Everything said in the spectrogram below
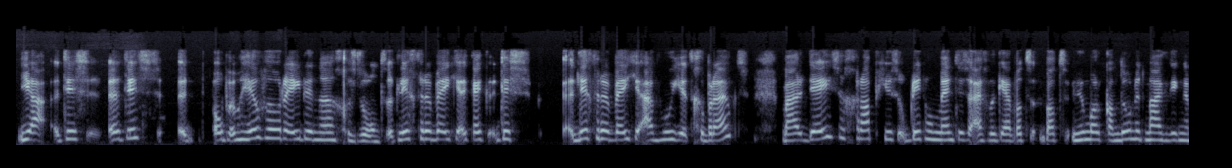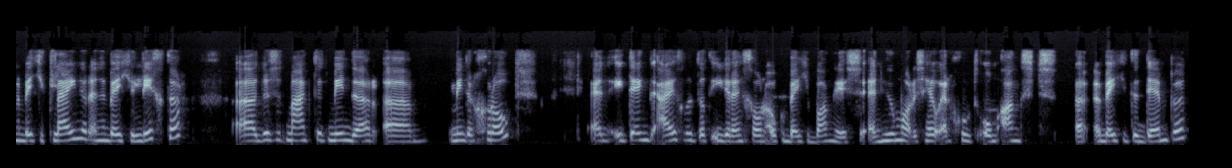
ja het is, het is op heel veel redenen gezond. Het ligt er een beetje. Kijk, het is. Het ligt er een beetje aan hoe je het gebruikt. Maar deze grapjes op dit moment is eigenlijk wat, wat humor kan doen. Het maakt dingen een beetje kleiner en een beetje lichter. Uh, dus het maakt het minder, uh, minder groot. En ik denk eigenlijk dat iedereen gewoon ook een beetje bang is. En humor is heel erg goed om angst uh, een beetje te dempen.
